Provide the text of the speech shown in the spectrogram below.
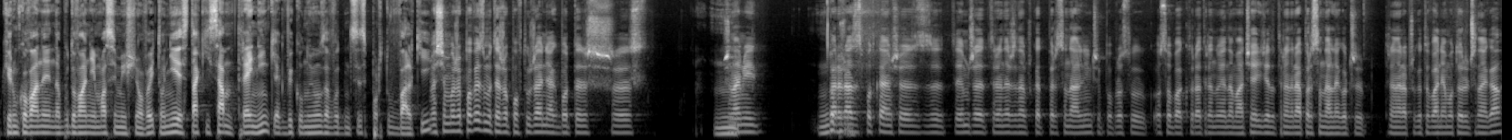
ukierunkowany na budowanie masy mięśniowej, to nie jest taki sam trening, jak wykonują zawodnicy sportów walki. Właśnie może powiedzmy też o powtórzeniach, bo też e, Mm, przynajmniej no parę dobrze. razy spotkałem się z tym, że trenerzy na przykład personalni, czy po prostu osoba, która trenuje na macie, idzie do trenera personalnego, czy trenera przygotowania motorycznego.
